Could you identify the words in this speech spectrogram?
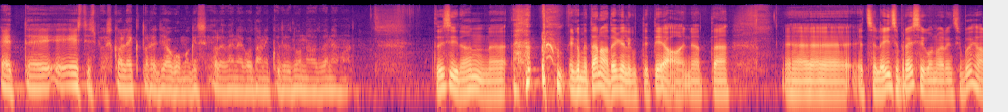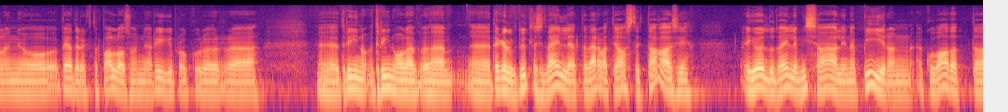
et Eestis peaks ka lektoreid jaguma, kes ei ole Vene kodanikud ja tunnevad Venemaad tõsi ta on, ega me täna tegelikult ei tea, on ju, et et selle eilse pressikonverentsi põhjal on ju peadirektor Palloson ja riigiprokurör Triinu, Triinu Olev tegelikult ütlesid välja, et ta värvati aastaid tagasi. Ei öeldud välja, mis see ajaline piir on, kui vaadata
